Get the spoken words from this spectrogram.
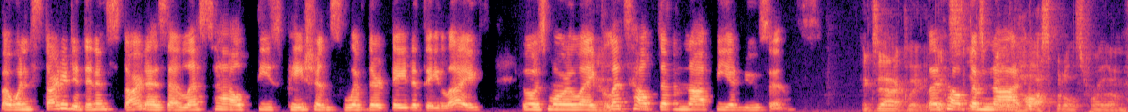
But when it started, it didn't start as a let's help these patients live their day to day life. It was more like Yeah. let's help them not be a nuisance. Exactly. Let's help them build not- hospitals for them.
